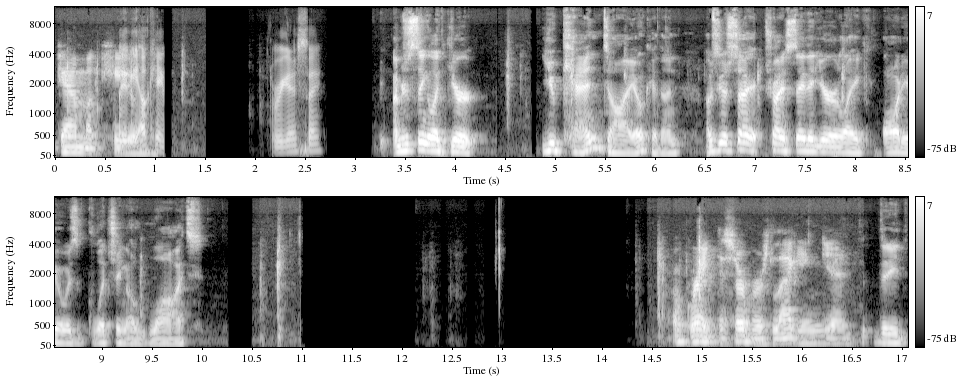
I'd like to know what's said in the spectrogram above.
Gamma cube. Wait, wait, okay. What were you gonna say? I'm just saying, like, you're, you can die. Okay, then. I was gonna say, try to say that your like audio is glitching a lot. Oh great, the server's lagging again. Did he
